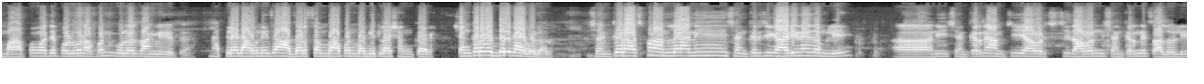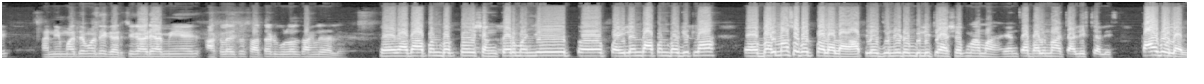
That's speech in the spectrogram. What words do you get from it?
मापामध्ये पळवून आपण गुलाल चांगले घेतोय. आपल्या धावणीचा आधारस्तंभ आपण बघितला शंकर. शंकरबद्दल काय बोलाल? शंकर आज पण आणलाय आणि शंकरची गाडी नाही जमली. आणि शंकरने आमची यावर्षीची धावण शंकरने चालवली. आणि मध्ये मध्ये घरची गाडी आम्ही आकलायचो. सात आठ गुलाल चांगले झाले. तर दादा आपण बघतोय शंकर म्हणजे पहिल्यांदा आपण बघितला बलमा सोबत पळाला. आपले जुने डोंबिवलीचे अशोक मामा यांचा बलमा चाळीस चाळीस. काय बोलाल?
